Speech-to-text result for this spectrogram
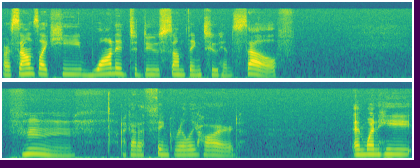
Or it sounds like he wanted to do something to himself. Hmm. I gotta think really hard. And when he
